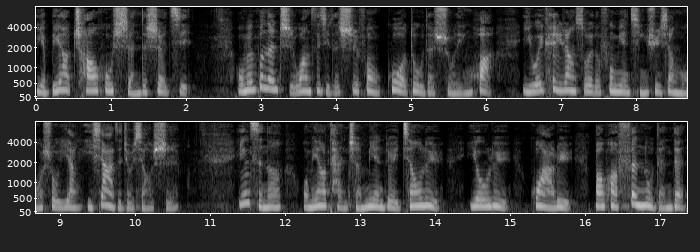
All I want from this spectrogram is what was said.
也不要超乎神的设计。我们不能指望自己的侍奉过度的属灵化，以为可以让所有的负面情绪像魔术一样一下子就消失。因此呢，我们要坦诚面对焦虑、忧虑、挂虑，包括愤怒等等。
